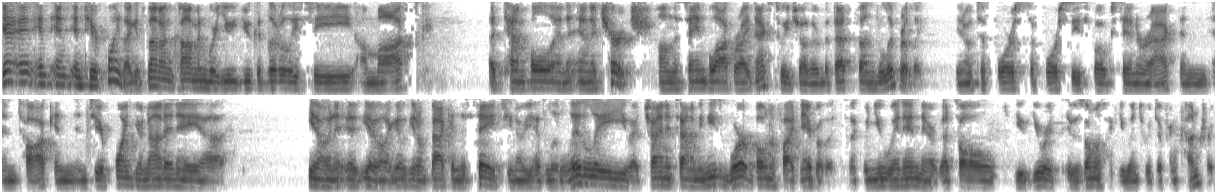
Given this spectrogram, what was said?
Yeah, and, and, and to your point, like it's not uncommon where you, you could literally see a mosque a temple and, and a church on the same block right next to each other, but that's done deliberately, you know, to force to force these folks to interact and, and talk. And, and to your point, you're not in a, uh, you know, in a, you know, like you know, back in the states, you know, you had Little Italy, you had Chinatown. I mean, these were bona fide neighborhoods. Like when you went in there, that's all you, you were. It was almost like you went to a different country.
